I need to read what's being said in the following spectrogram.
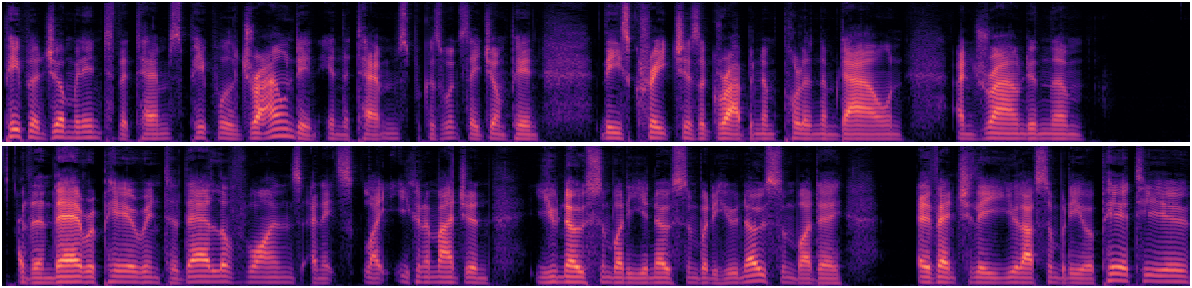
People are jumping into the Thames. People are drowning in the Thames because once they jump in, these creatures are grabbing them, pulling them down, and drowning them. and then they're appearing to their loved ones and it's like you can imagine you know somebody you know somebody who knows somebody eventually you'll have somebody who appear to you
